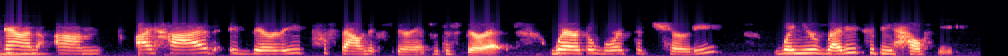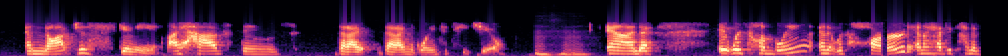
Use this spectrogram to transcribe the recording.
Mm-hmm. And um, I had a very profound experience with the Spirit where the Lord said, Charity, when you're ready to be healthy, and not just skinny. I have things that I that I'm going to teach you. Mm-hmm. And it was humbling and it was hard and I had to kind of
